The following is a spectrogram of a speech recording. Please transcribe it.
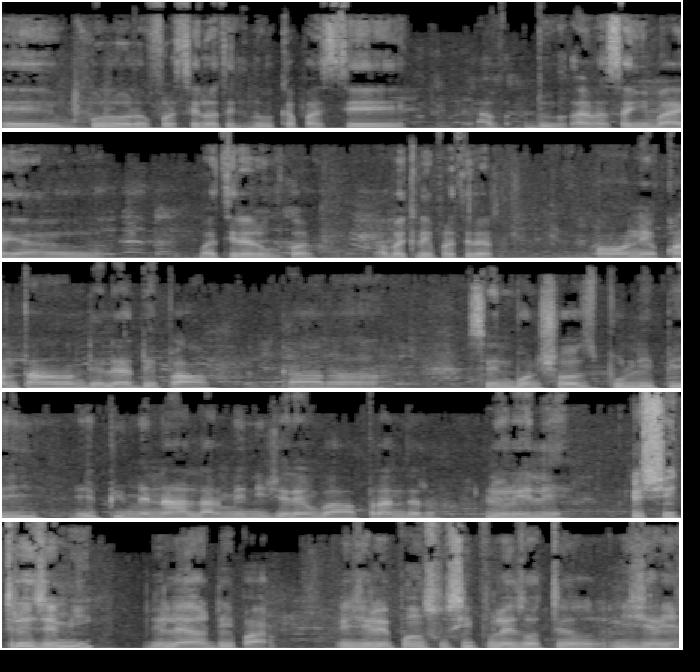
et pour renforcer notre, nos capacités en renseignement et en matériel quoi, avec les partenaires. On est content de leur départ car euh, c'est une bonne chose pour les pays et puis maintenant l'armée nigérienne va prendre le relais. Je suis très ému de leur départ et je le pense aussi pour les autres Nigériens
